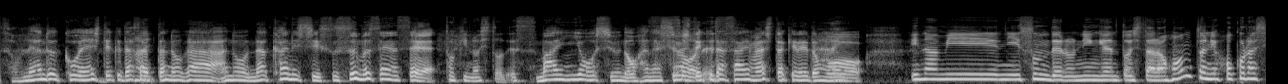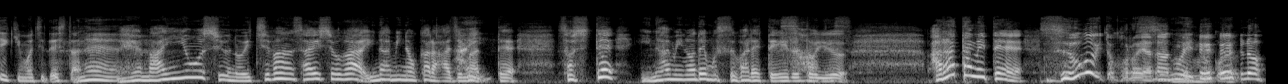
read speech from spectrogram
そうね講演してくださったのが、あの中西進先生。時の人です。万葉集のお話をしてくださいましたけれども、稲美に住んでる人間としたら本当に誇らしい気持ちでしたね。ね万葉集の一番最初が稲美野から始まって、はい、そして稲美野で結ばれているという。改めてすごいところやなっていうの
